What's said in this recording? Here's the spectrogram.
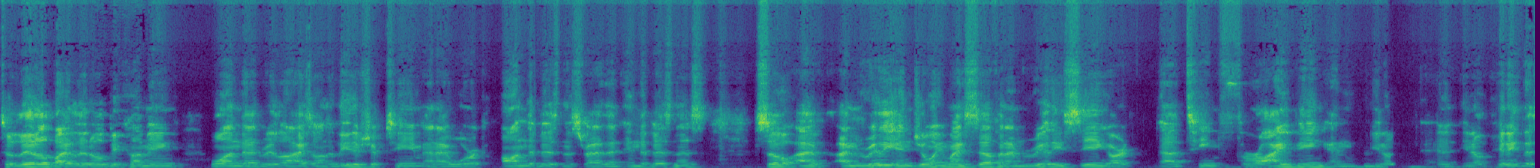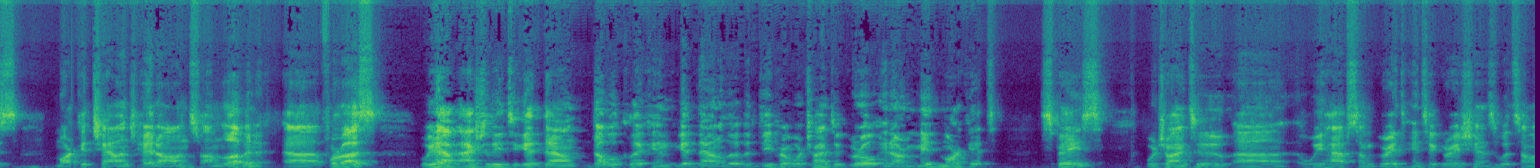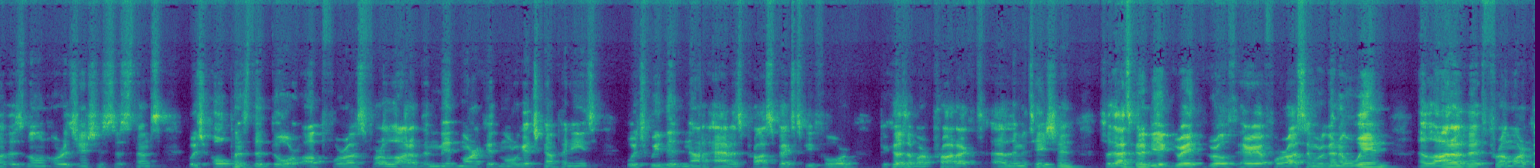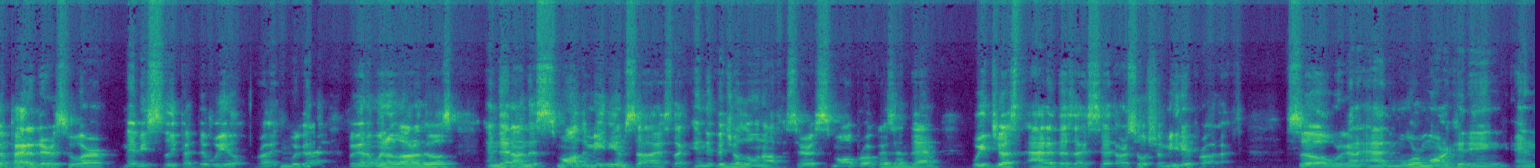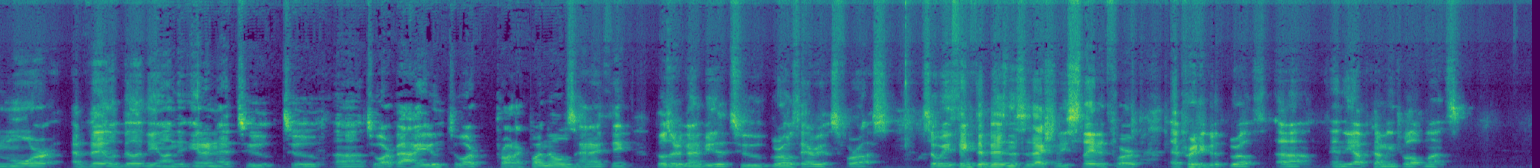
to little by little becoming one that relies on the leadership team and I work on the business rather than in the business. So i am really enjoying myself and I'm really seeing our uh, team thriving and you know uh, you know hitting this market challenge head on. So I'm loving it. Uh, for us, we have actually to get down, double click and get down a little bit deeper. We're trying to grow in our mid market space we're trying to uh, we have some great integrations with some of these loan origination systems which opens the door up for us for a lot of the mid-market mortgage companies which we did not have as prospects before because of our product uh, limitation. So that's going to be a great growth area for us and we're going to win a lot of it from our competitors who are maybe sleep at the wheel right? Mm-hmm. we're going to we're going to win a lot of those. And then on the small to medium size like individual loan officers small brokers and them we just added, as I said, our social media product. So we're going to add more marketing and more availability on the internet to to uh, to our value, to our product bundles, and I think those are going to be the two growth areas for us. So we think the business is actually slated for a pretty good growth uh, in the upcoming 12 months.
